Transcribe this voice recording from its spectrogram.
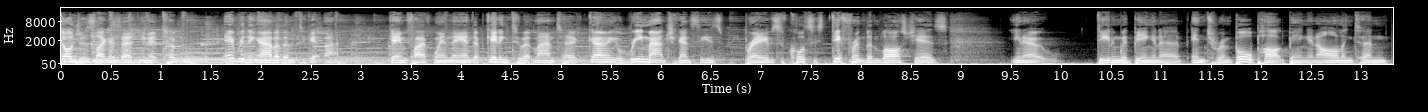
Dodgers, like I said, you know, took everything out of them to get that Game 5 win. They end up getting to Atlanta, going a rematch against these Braves. Of course, it's different than last year's you know, dealing with being in an interim ballpark, being in Arlington.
